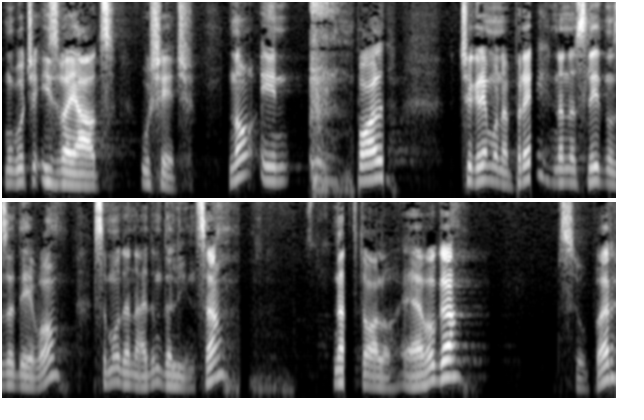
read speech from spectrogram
mogoče izvajalc všeč. No in pol Če gremo naprej na naslednjo zadevo, samo da najdem daljnca na stolu. Evo ga, super.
